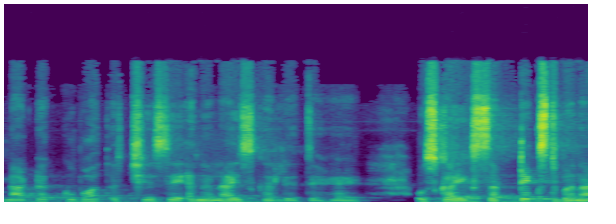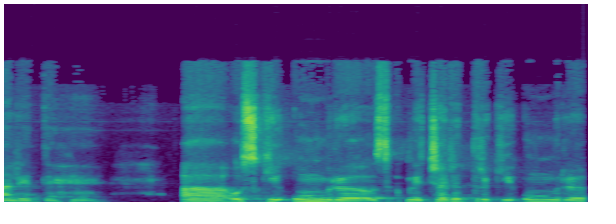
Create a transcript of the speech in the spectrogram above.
नाटक को बहुत अच्छे से एनालाइज कर लेते हैं उसका एक सब टेक्स्ट बना लेते हैं। आ, उसकी उम्र उस अपने चरित्र की उम्र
